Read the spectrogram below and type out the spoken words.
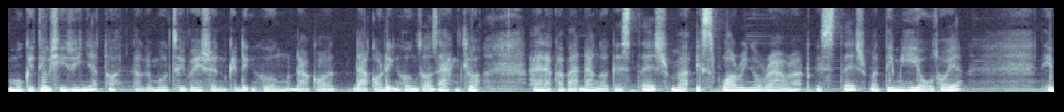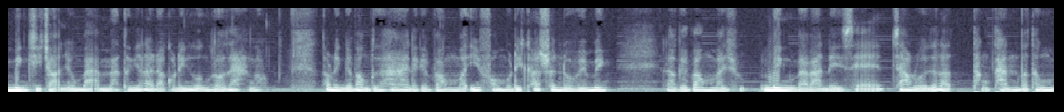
một cái tiêu chí duy nhất thôi là cái motivation cái định hướng đã có đã có định hướng rõ ràng chưa? Hay là các bạn đang ở cái stage mà exploring around cái stage mà tìm hiểu thôi á thì mình chỉ chọn những bạn mà thứ nhất là đã có định hướng rõ ràng rồi. Sau đến cái vòng thứ hai là cái vòng mà informal discussion đối với mình. Là cái vòng mà mình và bạn ấy sẽ trao đổi rất là thẳng thắn và thông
